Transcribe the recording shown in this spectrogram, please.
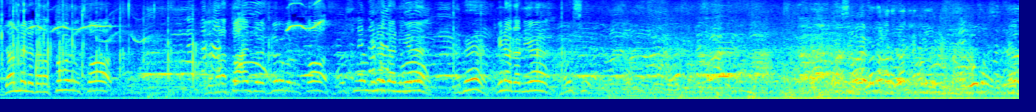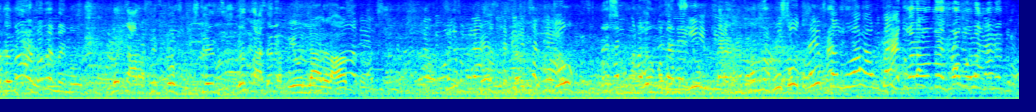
الدم اللي ضربتوه بالرصاص اللي ضربتوه عند مسجونه بالرصاص. مين يا دانيال؟ مين يا دانيال؟ يا جماعة طبعا ما يموت بيطلع الرصيف كفر مش تنزل بيطلع زنق بيقول لا للعصر ملايين وصوت هيفضل ورا وده ولا هم يضربوا ولا إحنا نضرب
